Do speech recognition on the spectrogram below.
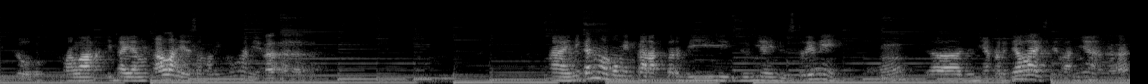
gitu Malah kita yang kalah ya sama lingkungan ya. Eh, Nah, ini kan ngomongin karakter di dunia industri nih. hmm, Ya, dunia kerja lah istilahnya. nah,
